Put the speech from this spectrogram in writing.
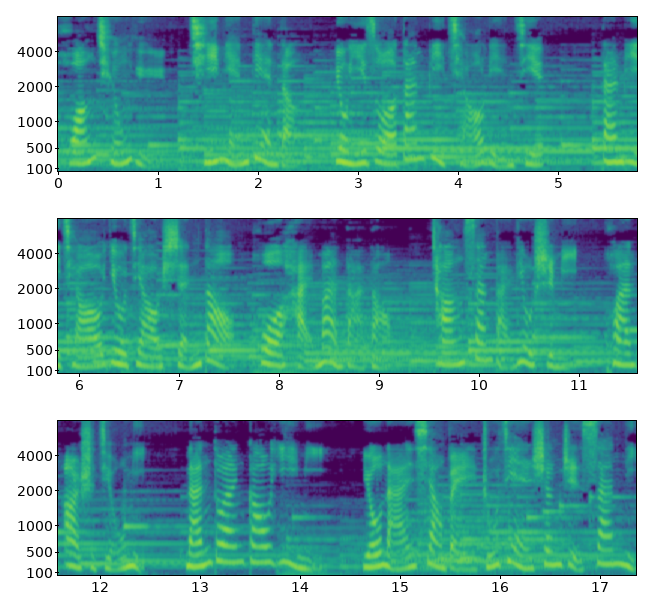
黄琼宇、祈年殿等，用一座单壁桥连接。单壁桥又叫神道或海曼大道，长三百六十米，宽二十九米，南端高一米，由南向北逐渐升至三米，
